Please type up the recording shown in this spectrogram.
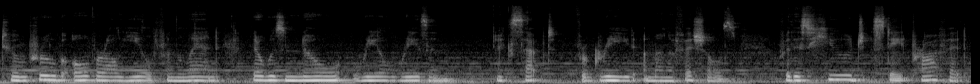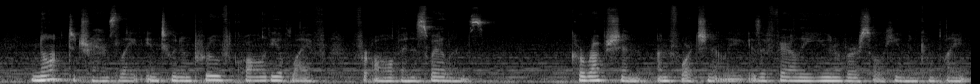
to improve overall yield from the land, there was no real reason, except for greed among officials, for this huge state profit not to translate into an improved quality of life for all Venezuelans. Corruption, unfortunately, is a fairly universal human complaint.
